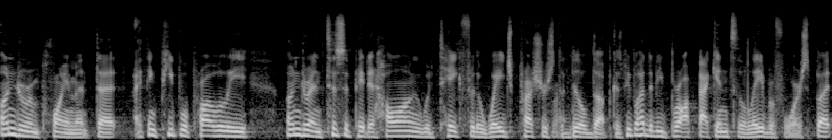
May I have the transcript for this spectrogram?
underemployment that I think people probably under anticipated how long it would take for the wage pressures right. to build up because people had to be brought back into the labor force. But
